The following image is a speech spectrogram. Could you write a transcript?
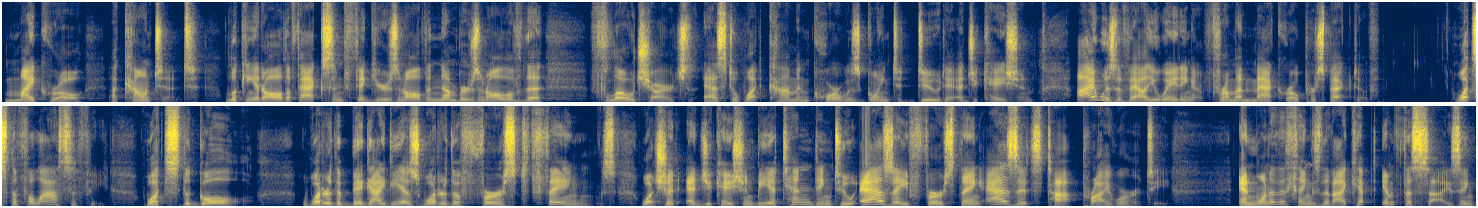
micro accountant, looking at all the facts and figures and all the numbers and all of the flow charts as to what Common Core was going to do to education. I was evaluating it from a macro perspective. What's the philosophy? What's the goal? What are the big ideas? What are the first things? What should education be attending to as a first thing, as its top priority? And one of the things that I kept emphasizing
